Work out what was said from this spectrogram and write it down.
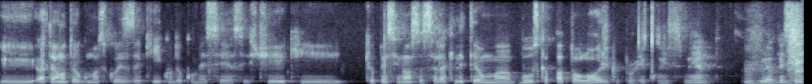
E eu até anotei algumas coisas aqui quando eu comecei a assistir que, que eu pensei, nossa, será que ele tem uma busca patológica por reconhecimento? E eu pensei,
